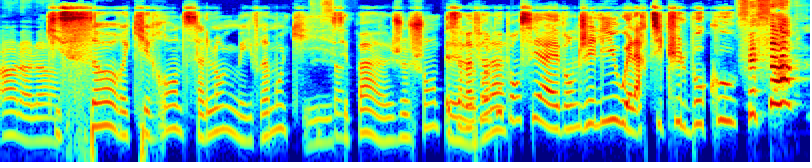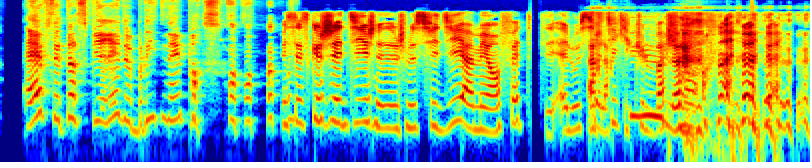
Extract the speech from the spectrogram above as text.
là là, qui sort et qui rentre sa langue, mais vraiment c'est qui, ça. c'est pas euh, je chante, Mais ça euh, m'a fait un peu penser à Evangélie où elle articule beaucoup. C'est ça Eve s'est inspirée de Britney pour son... Mais c'est ce que j'ai dit. Je, je me suis dit, ah, mais en fait, c'est- elle aussi, elle articule Articule vachement.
